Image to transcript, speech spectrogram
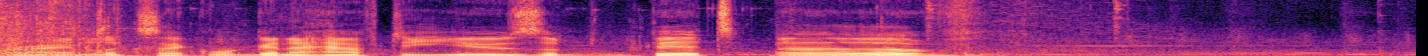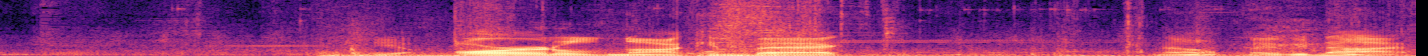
Alright, looks like we're gonna have to use a bit of. Aard will knock him back. No, maybe not.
